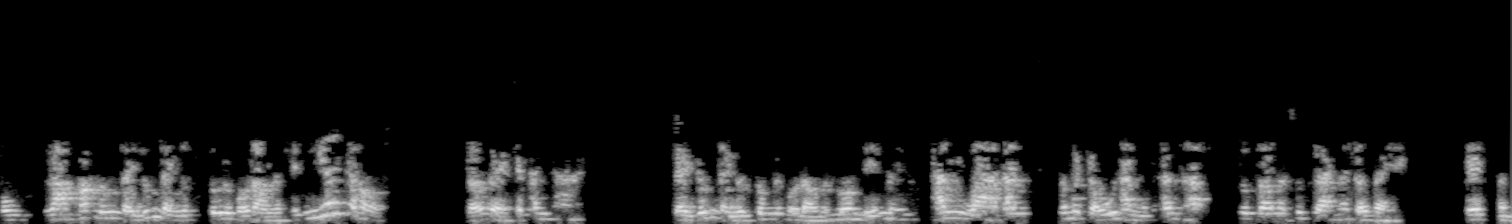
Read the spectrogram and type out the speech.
Còn làm pháp luân đầy đúng đầy ngực. Tôi bộ đầu là sẽ nhớ cái hồn. Trở về cái thanh thai đầy đúng đầy ngực tung cái bộ đầu nó gom điểm lên. Thanh hòa thanh, nó mới trụ thành một thanh thai lúc đó nó xuất ra, nó trở về. Cái mình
